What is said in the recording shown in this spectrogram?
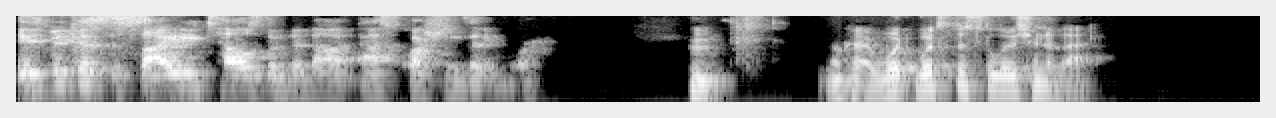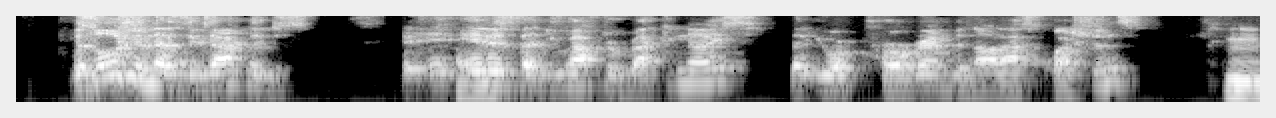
It's because society tells them to not ask questions anymore. Hmm. Okay what, what's the solution to that The solution that is exactly just It, it is that you have to recognize that you are programmed to not ask questions Hmm.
